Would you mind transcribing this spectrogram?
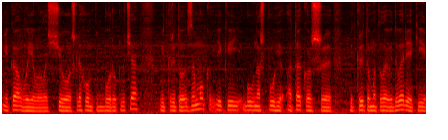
яка виявила, що шляхом підбору ключа відкрито замок, який був на шпугі, а також е, відкрито металеві двері, які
